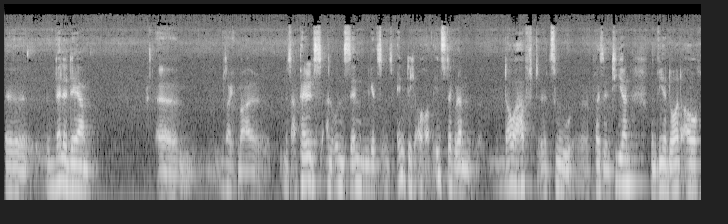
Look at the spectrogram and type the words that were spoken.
äh, Welle der, äh, sag ich mal, des Appells an uns senden, jetzt uns endlich auch auf Instagram dauerhaft äh, zu äh, präsentieren und wir dort auch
